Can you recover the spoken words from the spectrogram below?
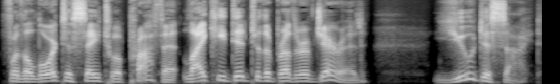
for the Lord to say to a prophet, like he did to the brother of Jared, you decide.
